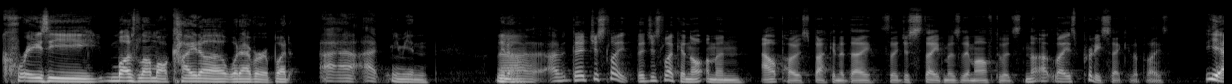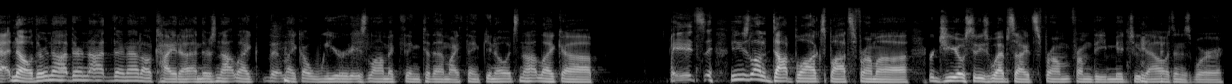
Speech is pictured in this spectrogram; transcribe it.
crazy Muslim Al Qaeda, whatever. But I, I, I mean, you know, Uh, they're just like they're just like an Ottoman outpost back in the day. So they just stayed Muslim afterwards. Not like it's a pretty secular place. yeah, no, they're not, they're not, they're not Al Qaeda, and there's not like like a weird Islamic thing to them. I think you know, it's not like uh It's use a lot of dot blog spots from uh or GeoCities websites from from the mid 2000s where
